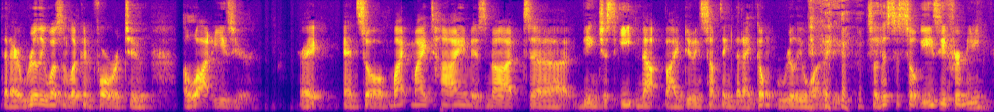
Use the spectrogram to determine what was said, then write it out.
that I really wasn't looking forward to a lot easier right? And so my, my time is not uh, being just eaten up by doing something that I don't really want to do. so this is so easy for me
